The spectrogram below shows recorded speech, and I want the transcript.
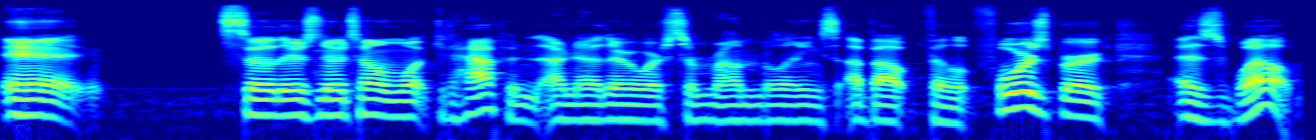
And so there's no telling what could happen. I know there were some rumblings about Filip Forsberg as well.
